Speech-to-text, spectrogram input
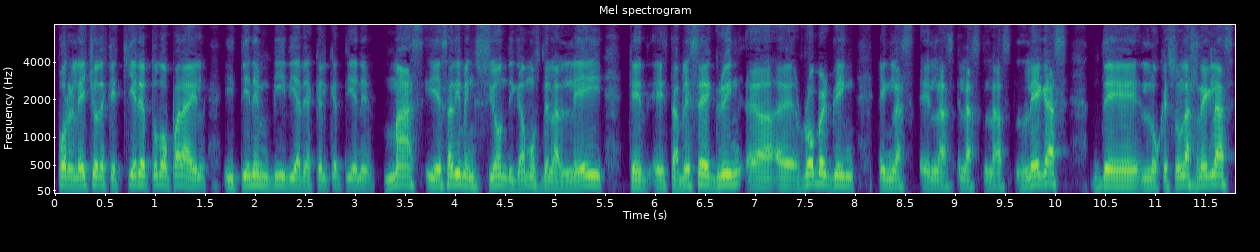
por el hecho de que quiere todo para él y tiene envidia de aquel que tiene más y esa dimensión, digamos, de la ley que establece Green, eh, eh, Robert Green en las, en las, las, legas de lo que son las reglas,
